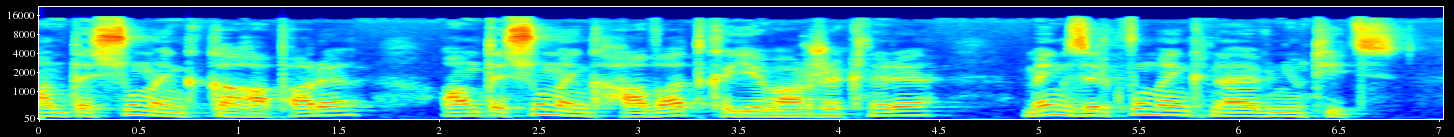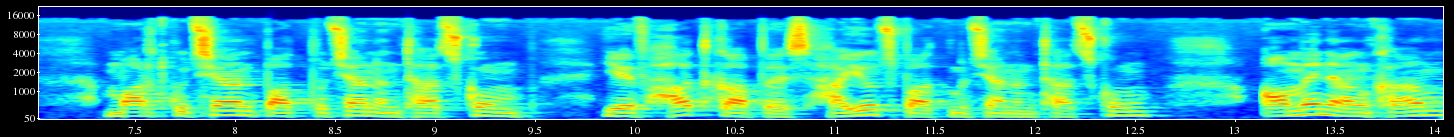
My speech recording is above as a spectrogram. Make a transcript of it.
անտեսում ենք գաղափարը, անտեսում ենք հավատքը եւ արժեքները, մենք զրկվում ենք նաեւ նյութից։ Մարդկության պատմության ընթացքում եւ հատկապես հայոց պատմության ընթացքում ամեն անգամ,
